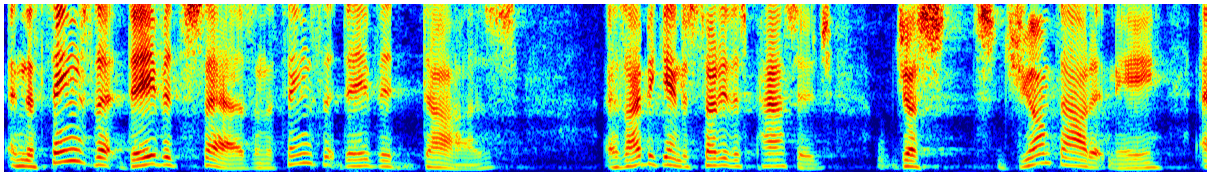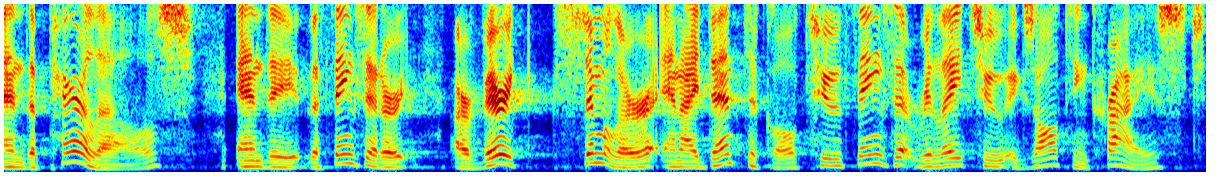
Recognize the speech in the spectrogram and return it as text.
And the things that David says and the things that David does, as I began to study this passage, just jumped out at me, and the parallels and the, the things that are, are very similar and identical to things that relate to exalting Christ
